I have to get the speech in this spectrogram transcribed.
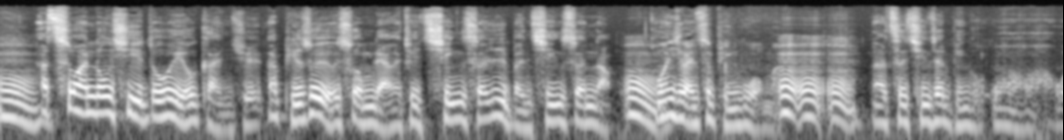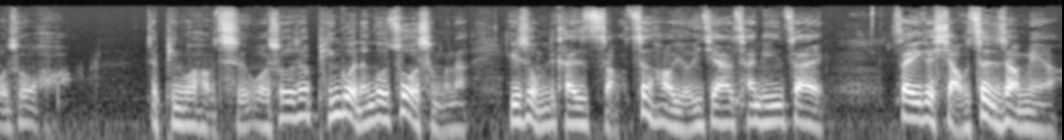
嗯，他吃完东西都会有感觉。那比如说有一次我们两个去青森，日本青森啊，嗯，我很喜欢吃苹果嘛，嗯嗯嗯，那吃青森苹果，哇，我说哇。这苹果好吃，我说这苹果能够做什么呢？于是我们就开始找，正好有一家餐厅在，在一个小镇上面啊，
